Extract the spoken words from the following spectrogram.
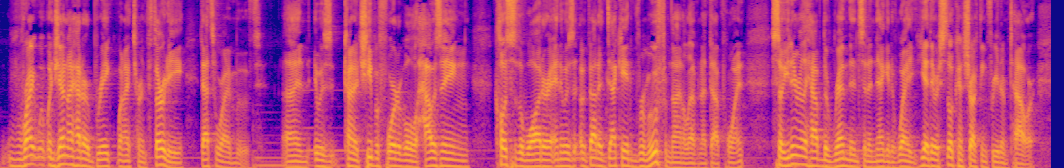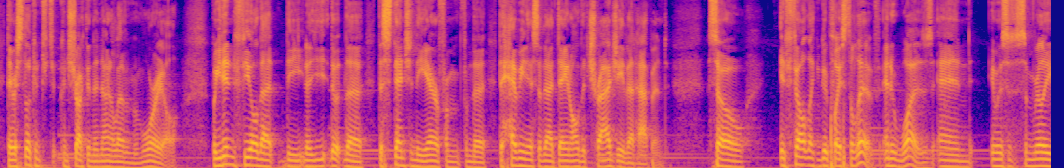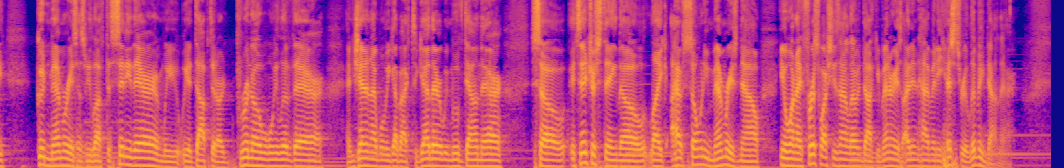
Right when, when Jen and I had our break when I turned 30, that's where I moved. And it was kind of cheap, affordable housing close to the water. And it was about a decade removed from 9 11 at that point. So you didn't really have the remnants in a negative way. Yeah, they were still constructing Freedom Tower, they were still con- constructing the 9 11 memorial but you didn't feel that the you know the, the the stench in the air from from the the heaviness of that day and all the tragedy that happened. So it felt like a good place to live, and it was, and it was some really good memories as we left the city there, and we we adopted our Bruno when we lived there, and Jen and I when we got back together, we moved down there. So it's interesting though, like I have so many memories now. You know, when I first watched these 9 11 documentaries, I didn't have any history living down there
